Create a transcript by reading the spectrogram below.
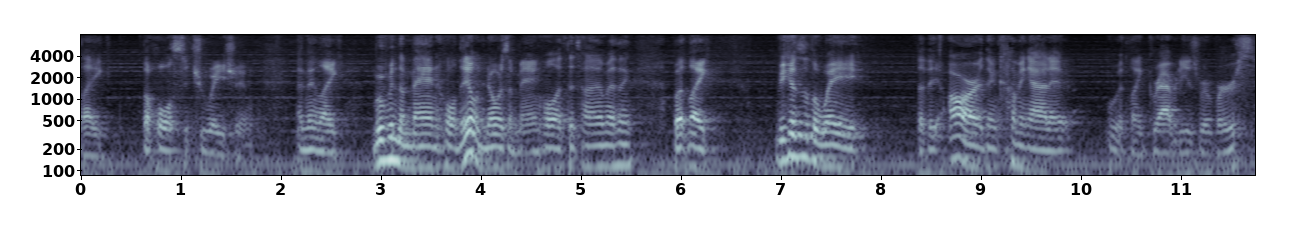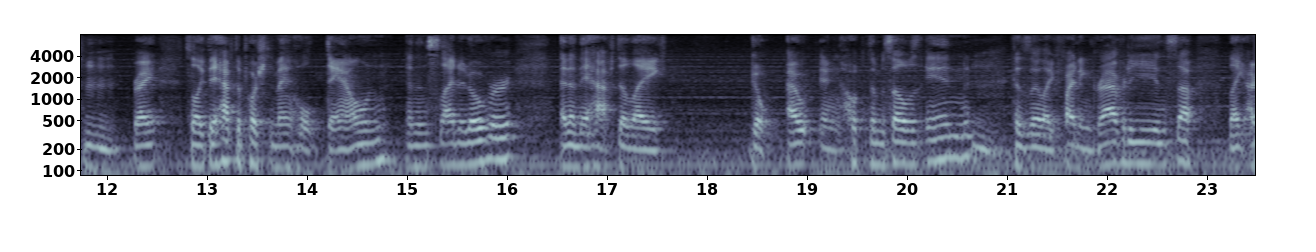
like the whole situation, and then like moving the manhole. They don't know it's a manhole at the time, I think, but like because of the way that they are, they're coming at it with like gravity is reversed, mm-hmm. right? So like they have to push the manhole down and then slide it over, and then they have to like go out and hook themselves in mm. because they're like fighting gravity and stuff. Like I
